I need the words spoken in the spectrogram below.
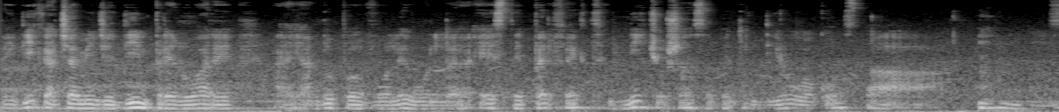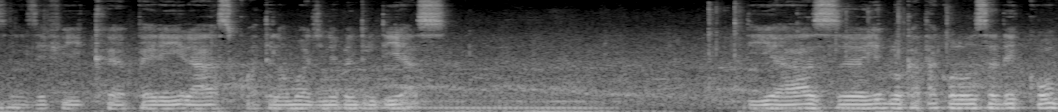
ridică acea minge din preluare, iar după voleul este perfect. Nicio șansă pentru Diogo Costa. Să Zefic Pereira scoate la margine pentru Diaz. Diaz e blocat acolo însă de Cob.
